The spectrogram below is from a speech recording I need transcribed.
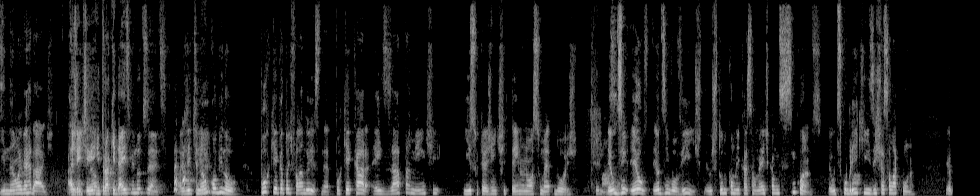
E não é verdade. A, a gente, gente não... entrou aqui 10 minutos antes. A gente não combinou. Por que, que eu estou te falando isso, Neto? Porque, cara, é exatamente isso que a gente tem no nosso método hoje. Eu, eu, eu desenvolvi, eu estudo comunicação médica há uns 5 anos. Eu descobri ah. que existe essa lacuna. Eu,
